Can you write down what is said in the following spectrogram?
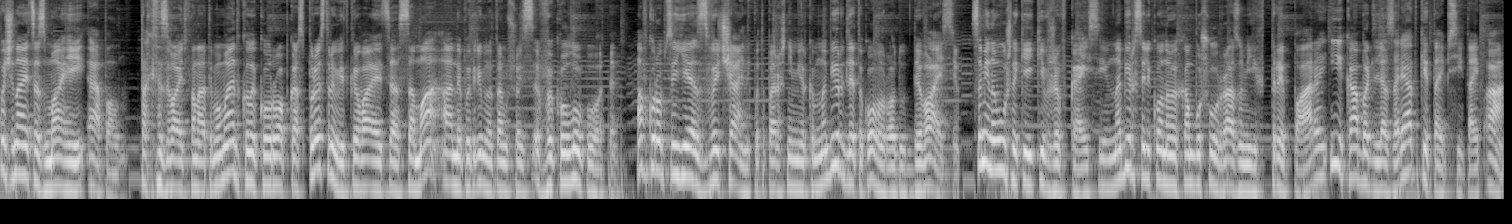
починається з магії Apple. Так називають фанати момент, коли коробка з пристроєм відкривається сама, а не потрібно там щось виколупувати. А в коробці є звичайний по теперішнім міркам набір для такого роду девайсів. Самі навушники, які вже в кейсі, набір силіконових амбушур, разом їх три пари, і кабель для зарядки Type-C Type-A.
